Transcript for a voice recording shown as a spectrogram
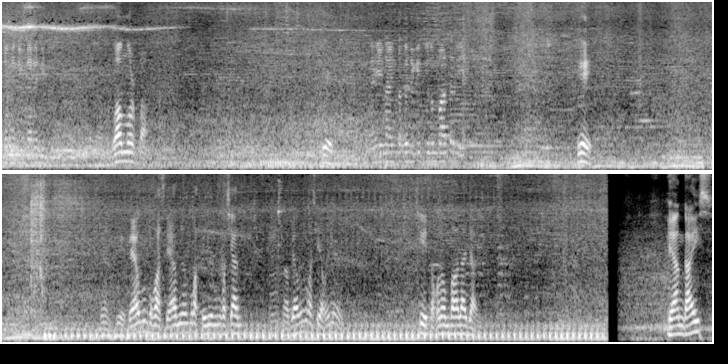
Dito rinig na rinig. One more pa. Okay. Nahina yung taga-digit ko ng battery. Sige. Yan, sige. Kaya mo bukas, kaya mo lang bukas, pwede mo bukas yan. Ah, Kaya mo bukas yan, okay na yan. Sige, ako na ang bahala dyan. Yan guys,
